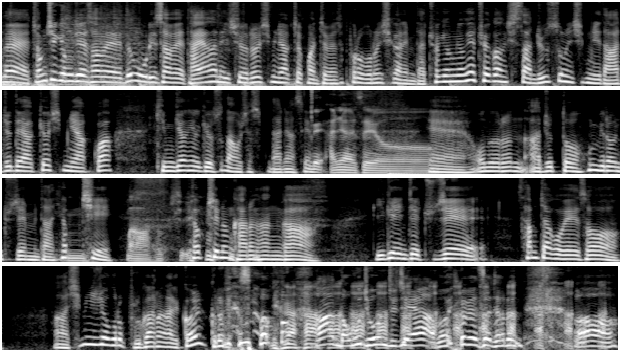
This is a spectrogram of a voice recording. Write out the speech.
네, 정치, 경제, 사회 등 우리 사회 다양한 이슈를 심리학적 관점에서 풀어보는 시간입니다. 최경령의 최강 시사 뉴스는 십니다. 아주대학교 심리학과 김경일 교수 나오셨습니다. 안녕하세요. 네, 안녕하세요. 예, 오늘은 아주 또 흥미로운 주제입니다. 협치. 음, 아, 협치. 협치는 가능한가? 이게 이제 주제 삼자고 해서 아, 심리적으로 불가능할 걸? 그러면서 아, 너무 좋은 주제야. 뭐 이러면서 저는 어,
